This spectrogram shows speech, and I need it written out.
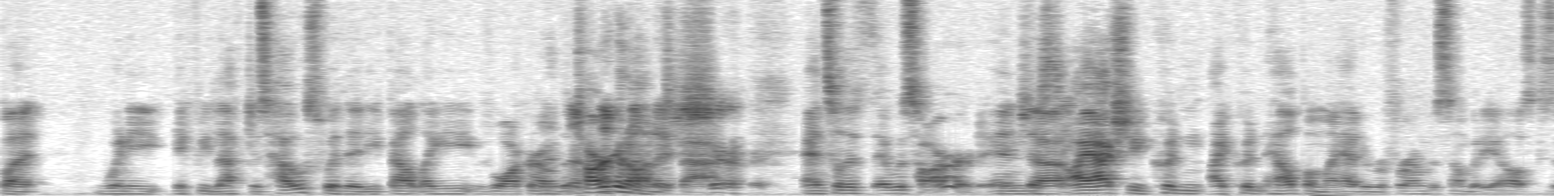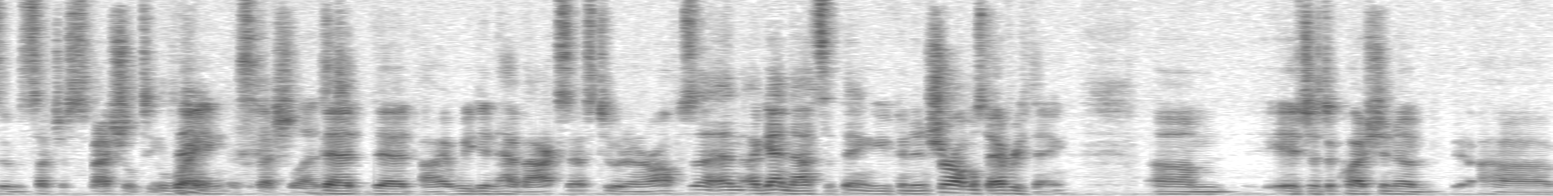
but when he if he left his house with it, he felt like he was walking around with a target on his back, Sure. and so that, it was hard. And uh, I actually couldn't I couldn't help him. I had to refer him to somebody else because it was such a specialty thing Right. Specialized. that that I we didn't have access to it in our office. And again, that's the thing. You can insure almost everything. Um, it's just a question of, um,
